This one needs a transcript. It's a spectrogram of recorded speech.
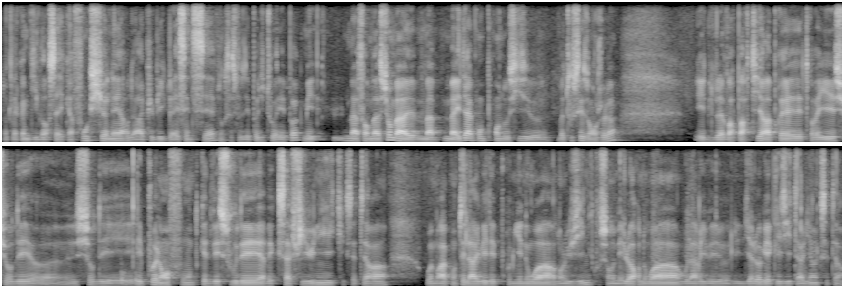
Donc elle a quand même divorcé avec un fonctionnaire de la République, de la SNCF, donc ça se faisait pas du tout à l'époque. Mais ma formation m'a aidé à comprendre aussi bah, tous ces enjeux-là et de la voir partir après, travailler sur des, sur des, poêles en fonte qu'elle devait souder avec sa fille unique, etc. Où elle me racontait l'arrivée des premiers Noirs dans l'usine, qu'on surnommait l'or noir, ou l'arrivée, les dialogues avec les Italiens, etc.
